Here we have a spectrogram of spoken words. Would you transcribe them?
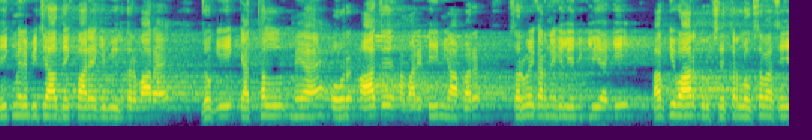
ठीक मेरे पीछे आप देख पा रहे हैं कि वीर दरबार है जो कि कैथल में है और आज हमारी टीम यहाँ पर सर्वे करने के लिए निकली है कि अब की बार कुरुक्षेत्र लोकसभा से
